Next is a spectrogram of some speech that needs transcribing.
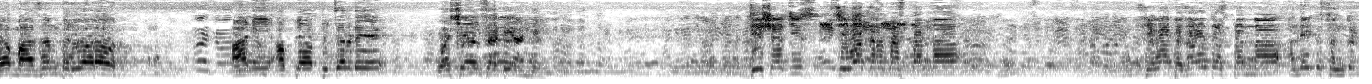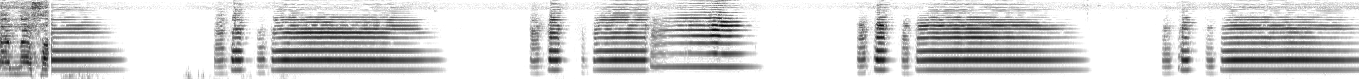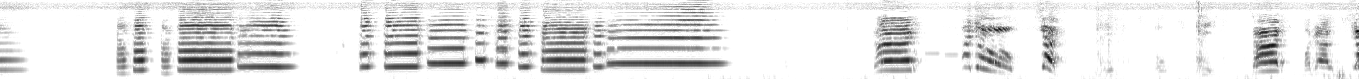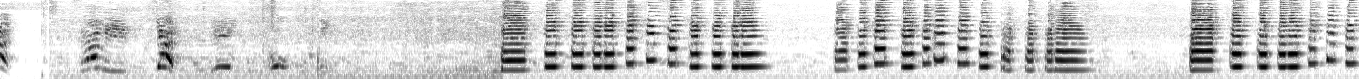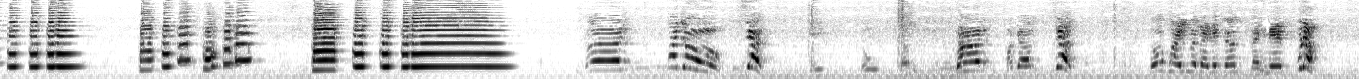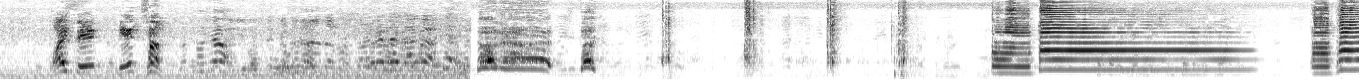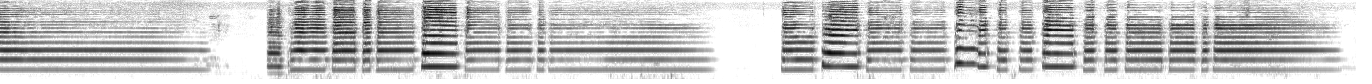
या महाजन परिवारावर आणि आपल्या पिचर्डे वासियांसाठी आहे. देशाची सेवा करत असताना सेवा बजावत असताना अनेक संकटांना सा- Guard, Bagal, shut. दो फाइल में देने चल. रहने पूरा 화이팅! 대천!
